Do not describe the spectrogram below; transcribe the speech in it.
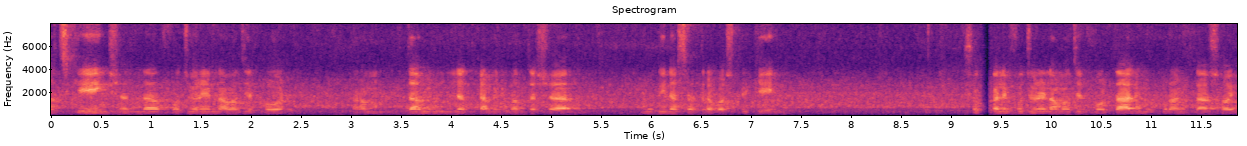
আজকে ইনশাল্লাহ ফজরের নামাজের পর তামিলুল্লাহ কামিল মাদ্রাসা মদিনা ছাত্রাবাস থেকে সকালে ফজরের নামাজের পর তালিমুল কোরআন ক্লাস হয়।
